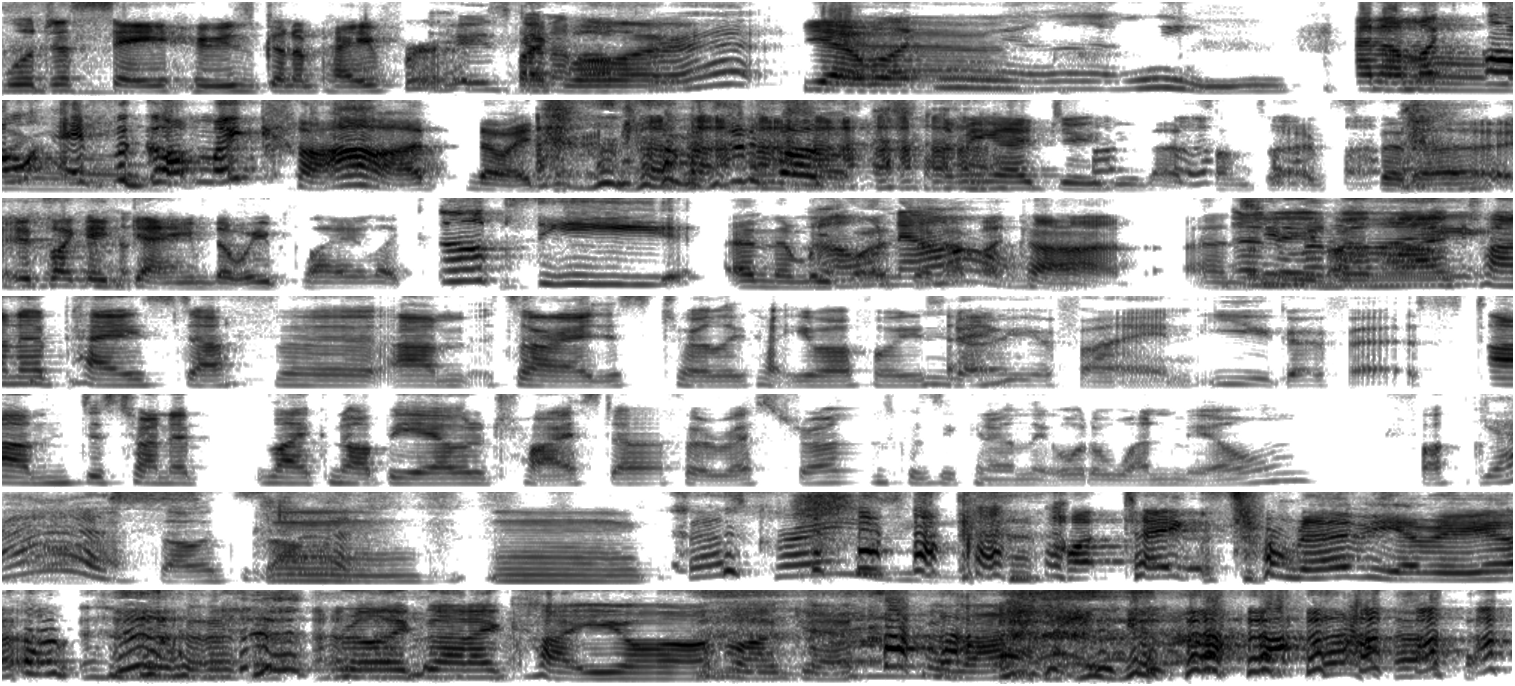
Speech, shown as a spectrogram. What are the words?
we'll just see who's gonna pay for it. Who's like, gonna we'll, offer like- it? Yeah, we're like, "Mm, and I'm like, Oh oh, I forgot my card. No, I don't. I mean, I do do that sometimes, but uh, it's like a game that we play, like, oopsie, and then we Oh, both don't have my no. card. And, And even much. like trying to pay stuff for um sorry, I just totally cut you off. What you No, saying? you're fine. You go first. um, just trying to like not be able to try stuff at restaurants because you can only order one meal. Fuck Yes. that would suck. Mm, mm. That's crazy. Hot takes from Nervy over here. really glad I cut you off, I guess, for that.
